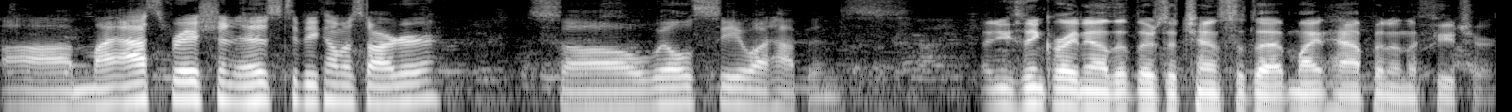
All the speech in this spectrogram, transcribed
Uh, my aspiration is to become a starter, so we'll see what happens. And you think right now that there's a chance that that might happen in the future?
